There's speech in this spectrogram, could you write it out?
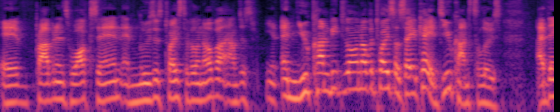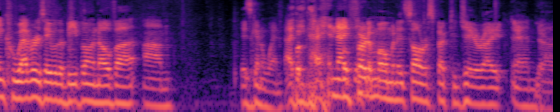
If Providence walks in and loses twice to Villanova, I'll just you know, and UConn beats Villanova twice, I'll say okay, it's UConn's to lose. I think whoever is able to beat Villanova, um, is going to win. I think that, and I But for the moment, it's all respect to Jay Wright, and uh,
